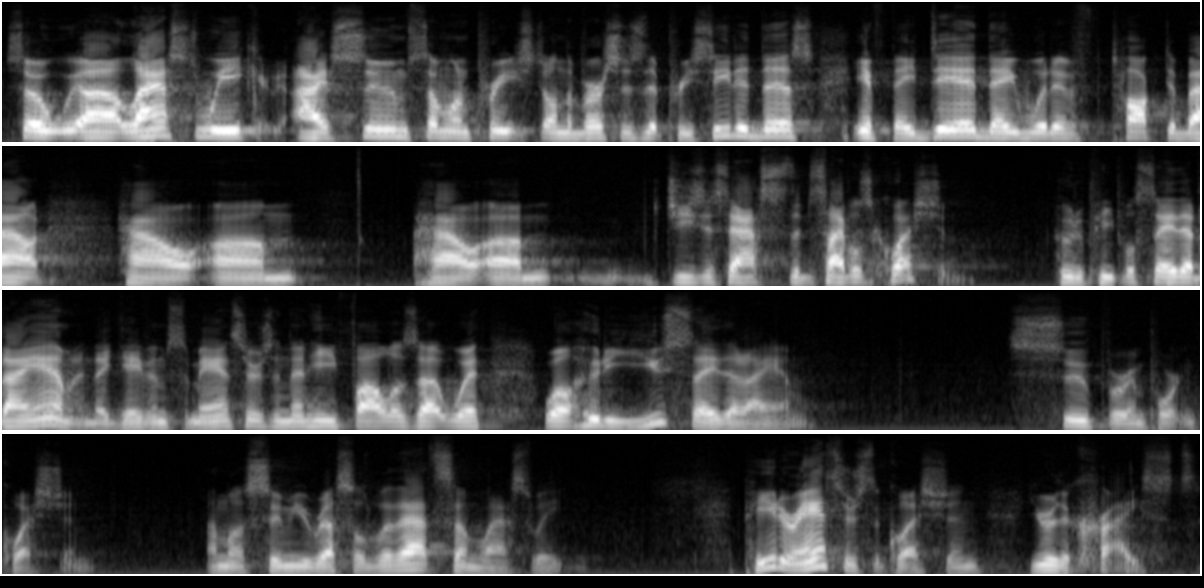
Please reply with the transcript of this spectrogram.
So uh, last week, I assume someone preached on the verses that preceded this. If they did, they would have talked about how, um, how um, Jesus asked the disciples a question Who do people say that I am? And they gave him some answers, and then he follows up with, Well, who do you say that I am? Super important question. I'm going to assume you wrestled with that some last week. Peter answers the question You're the Christ,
